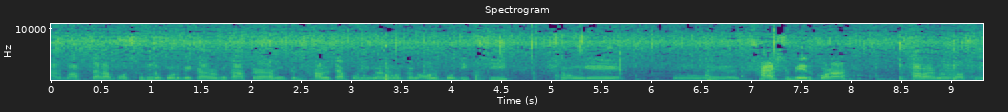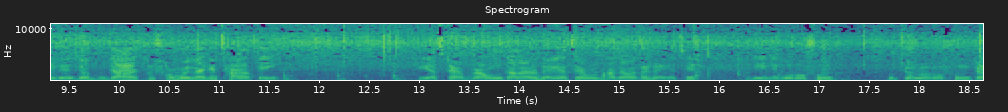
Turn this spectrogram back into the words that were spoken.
আর বাচ্চারা পছন্দ করবে কারণ কাঁকড়া আমি তো ঝালটা পরিমাণ মতন অল্প দিচ্ছি, সঙ্গে শ্বাস বের করা, ছাড়ানোর অসুবিধে যা একটু সময় লাগে ছাড়াতেই। পেঁয়াজটা ব্রাউন কালার হয়ে গেছে এবং ভাজা ভাজা হয়ে গেছে। দিয়ে দেবো রসুন, কুচনো রসুনটা।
